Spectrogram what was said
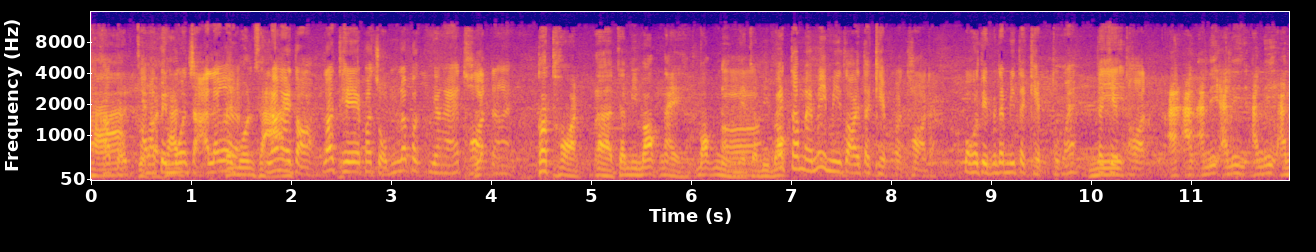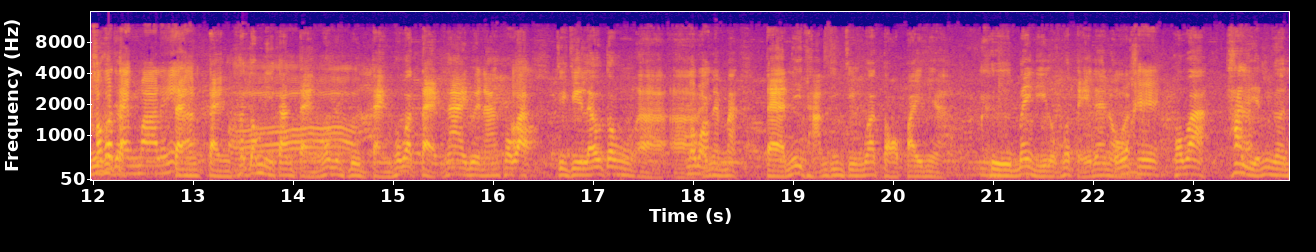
ช้าครับผมจ็เอาดมาป่เป็นช้มวลสารแล้วก็เป็นมวลสาร แล้วไงต่อ แล้วเทผสมแล้วยังไงฮะถอดยังไงก็ถอดอ่าจะมีบล็อกไงบล็อกหนึ่งเนี่ยจะมีบล็อกเอ๊ะทำไมไม่มีตอยตะเข็บอะถอดอะปกติมันจะมีตะเข็บถูกไหมตะเข็บถอด อันอันอันนี้อันนี้อันนี้อันนี้เขาก็จะแต่งมาเลยไงแต่งฮะแต่งเขาต้องมีการแต่งเพราะเป็นปืนแต่งเพราะว่าแตกง่ายด้วยนะ เพราะว่าจริงๆแล้วต้องเอ่อเอ่อระวังนั่นมาแต่นี่ถามจริง ๆ ว่าต่อไปเนี่ยคือไม่หนีหลวงพ่อเต๋แน่นอนโอเคเพราะว่าถ้าเหรียญเงิน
